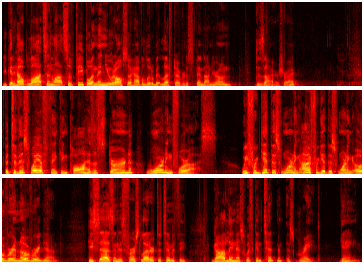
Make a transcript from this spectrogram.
You could help lots and lots of people, and then you would also have a little bit left over to spend on your own desires, right? But to this way of thinking, Paul has a stern warning for us. We forget this warning. I forget this warning over and over again. He says in his first letter to Timothy Godliness with contentment is great gain.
